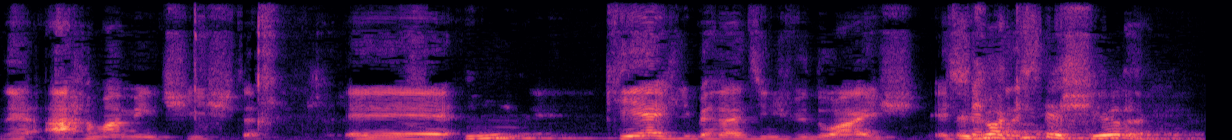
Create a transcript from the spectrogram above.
né? armamentista, é, quer as liberdades individuais. Esse É Joaquim Teixeira.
